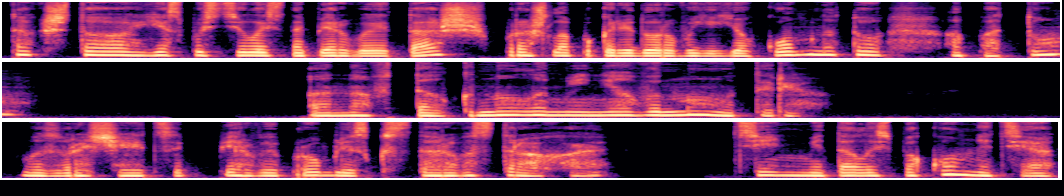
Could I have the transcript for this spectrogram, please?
Так что я спустилась на первый этаж, прошла по коридору в ее комнату, а потом она втолкнула меня внутрь. Возвращается первый проблеск старого страха. Тень металась по комнате,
